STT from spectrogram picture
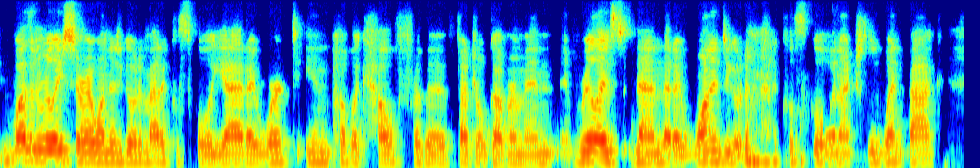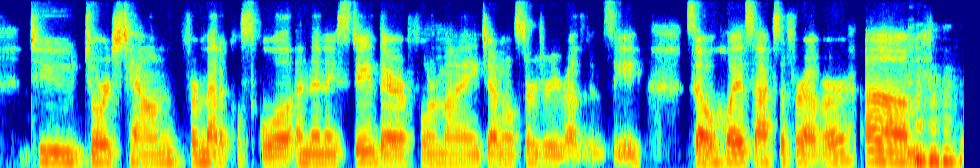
wasn't really sure I wanted to go to medical school yet. I worked in public health for the federal government. I realized then that I wanted to go to medical school and actually went back to Georgetown for medical school. And then I stayed there for my general surgery residency. So Hoya Saxa forever. Um,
